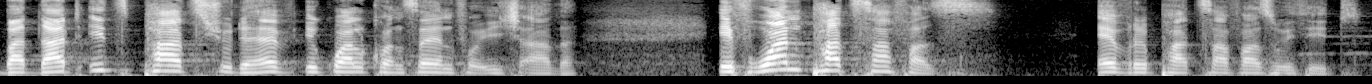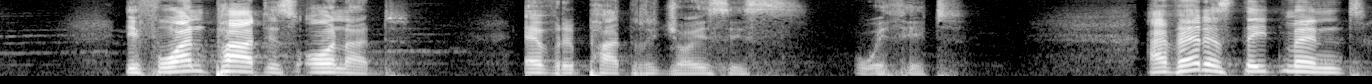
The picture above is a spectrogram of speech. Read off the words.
but that its parts should have equal concern for each other. If one part suffers, every part suffers with it. If one part is honored, every part rejoices with it. I've heard a statement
